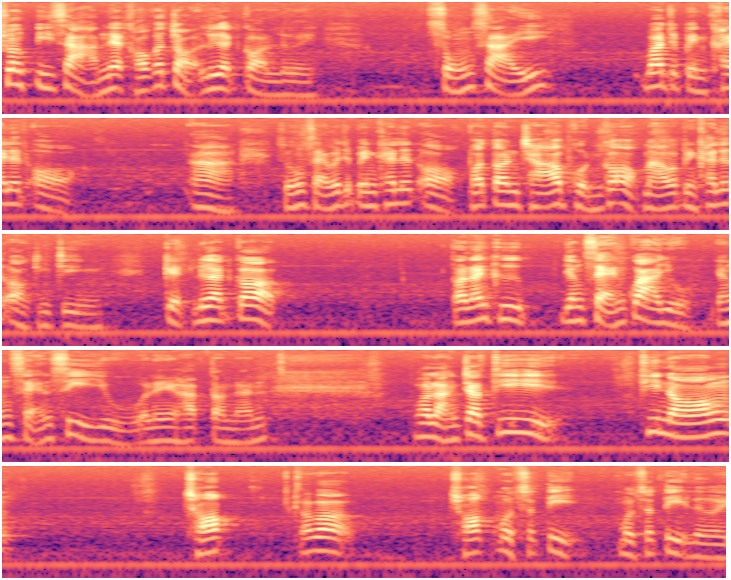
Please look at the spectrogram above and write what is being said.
ช่วงปีสามเนี่ยเขาก็เจาะเลือดก่อนเลย สงสัยว่าจะเป็นไข้เลือดออก อ่าสงสัยว่าจะเป็นไข้เลือดออกพอตอนเช้าผลก็ออกมาว่าเป็นไข้เลือดออกจริง ๆ เกล็ดเลือดก็ ตอนนั้นคือยังแสนกว่าอยู่ ยังแสนสี่อยู่อะไรครับ ตอนนั้น พอหลังจากที่ที่น้องช็อกเขาก็ช็อกหมดสติหมดสติเลย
